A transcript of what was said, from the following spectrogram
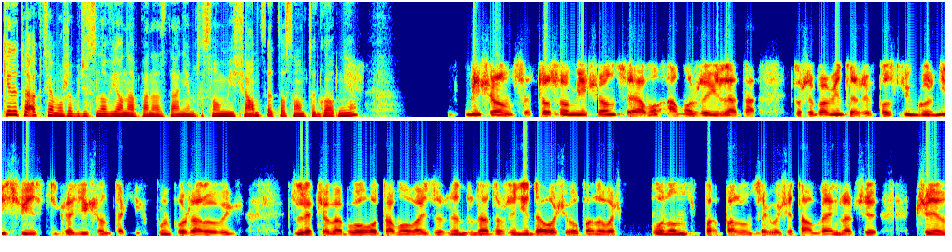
Kiedy ta akcja może być wznowiona, Pana zdaniem? To są miesiące, to są tygodnie? miesiące. To są miesiące, a, mo, a, może i lata. Proszę pamiętać, że w polskim górnictwie jest kilkadziesiąt takich pól pożarowych, które trzeba było otamować ze względu na to, że nie dało się opanować płonąc, palącego się tam węgla czy, czy,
